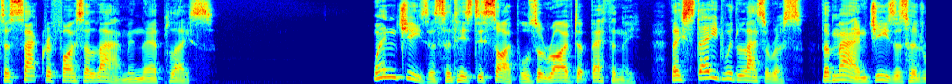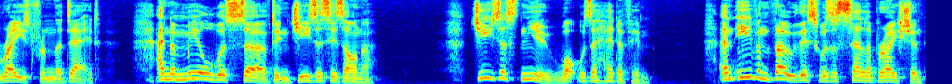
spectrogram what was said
to sacrifice a lamb in their place. When Jesus and his disciples arrived at Bethany, they stayed with Lazarus, the man Jesus had raised from the dead, and a meal was served in Jesus' honour. Jesus knew what was ahead of him. And even though this was a celebration,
